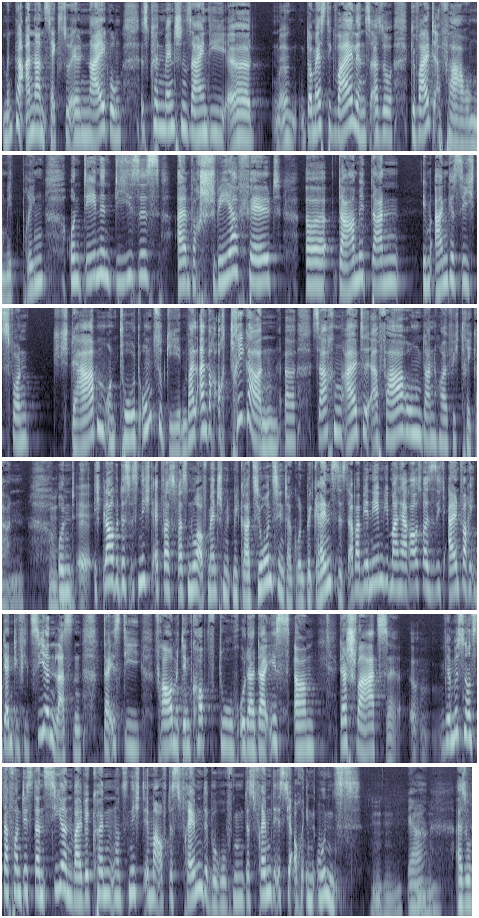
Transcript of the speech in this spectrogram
mit einer anderen sexuellen Neigung. Es können Menschen sein, die äh, Domestic Violence, also Gewalterfahrungen mitbringen und denen dieses einfach schwer fällt, äh, damit dann im Angesichts von Sterben und Tod umzugehen, weil einfach auch triggern, äh, Sachen, alte Erfahrungen dann häufig triggern. Mhm. Und äh, ich glaube, das ist nicht etwas, was nur auf Menschen mit Migrationshintergrund begrenzt ist, aber wir nehmen die mal heraus, weil sie sich einfach identifizieren lassen. Da ist die Frau mit dem Kopftuch oder da ist ähm, der Schwarze. Äh, wir müssen uns davon distanzieren, weil wir können uns nicht immer auf das Fremde berufen. Das Fremde ist ja auch in uns. Mhm. Ja, mhm. also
